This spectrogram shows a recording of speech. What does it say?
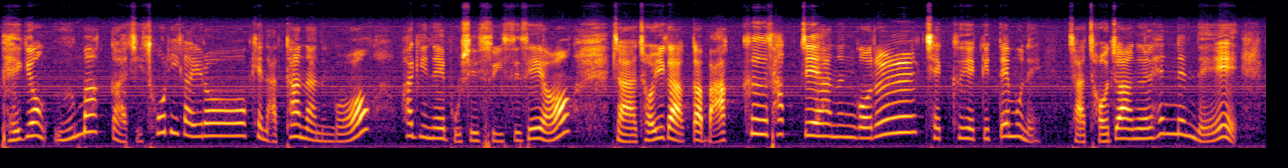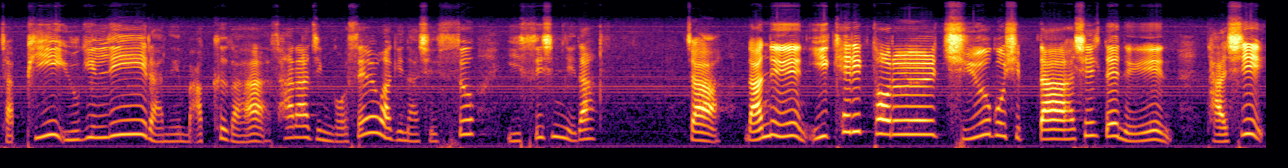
배경 음악까지 소리가 이렇게 나타나는 거 확인해 보실 수 있으세요. 자, 저희가 아까 마크 삭제하는 거를 체크했기 때문에 자, 저장을 했는데 자, B612라는 마크가 사라진 것을 확인하실 수 있으십니다. 자, 나는 이 캐릭터를 지우고 싶다 하실 때는 다시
